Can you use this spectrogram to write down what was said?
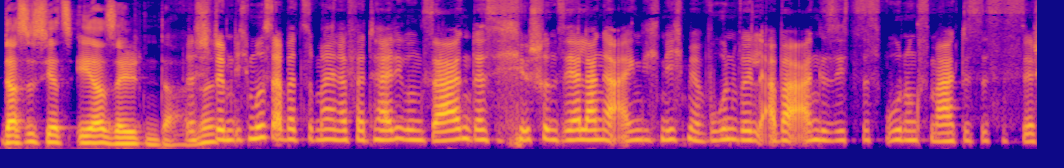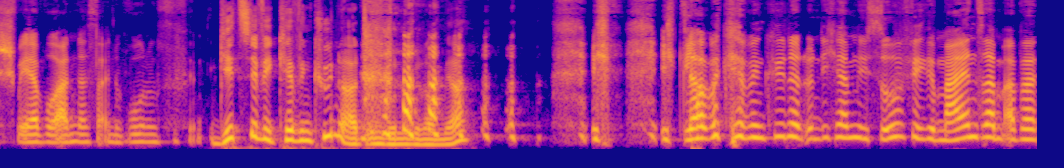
Das ist jetzt eher selten da. Das ne? stimmt. Ich muss aber zu meiner Verteidigung sagen, dass ich hier schon sehr lange eigentlich nicht mehr wohnen will, aber angesichts des Wohnungsmarktes ist es sehr schwer, woanders eine Wohnung zu finden. Geht's dir wie Kevin Kühnert im Grunde genommen, ja? Ich, ich glaube, Kevin Kühnert und ich haben nicht so viel gemeinsam, aber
